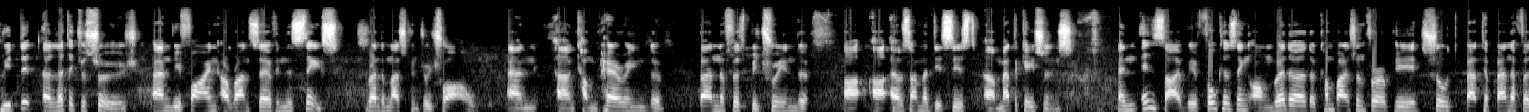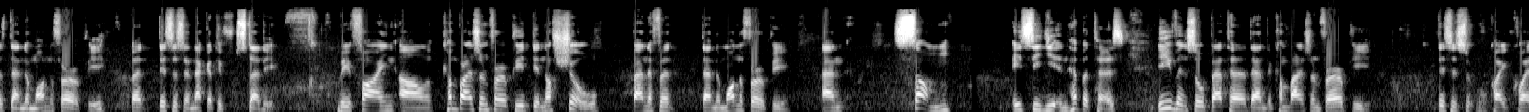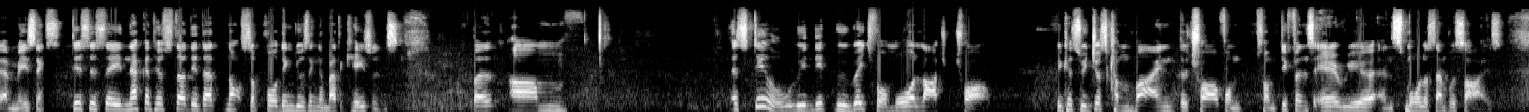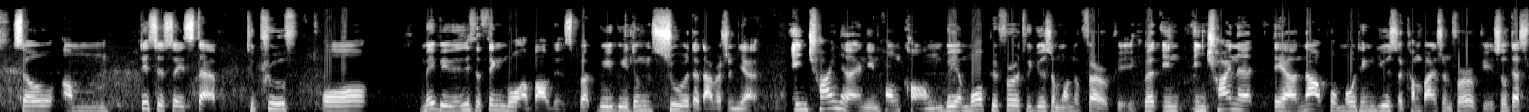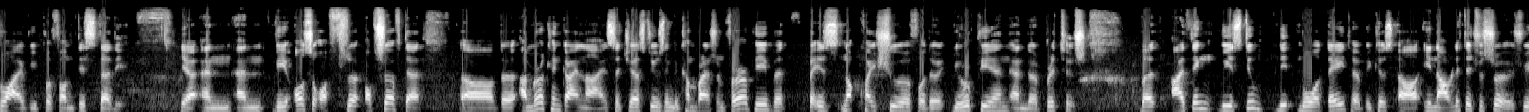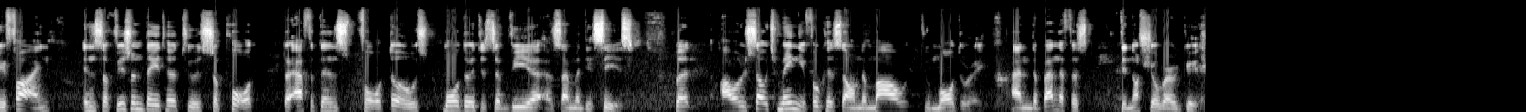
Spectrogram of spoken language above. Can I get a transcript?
we did a literature search and we find around 76 randomized control trial and uh, comparing the benefits between the uh, uh, Alzheimer's disease uh, medications. And inside, we're focusing on whether the combination therapy showed better benefits than the monotherapy, but this is a negative study. We find uh, combination therapy did not show benefit than the monotherapy, and some ACE inhibitors even show better than the combination therapy. This is quite quite amazing. This is a negative study that not supporting using the medications, but um, still we need we wait for more large trial because we just combine the trial from, from different area and smaller sample size. So um, this is a step to prove or maybe we need to think more about this, but we, we don't sure the direction yet. In China and in Hong Kong, we are more prefer to use a monotherapy. But in, in China, they are now promoting use of combination therapy. So that's why we perform this study. Yeah, and, and we also observe, observe that uh, the American guidelines suggest using the combination therapy, but, but it's not quite sure for the European and the British. But I think we still need more data because uh, in our literature search, we find insufficient data to support the evidence for those moderate to severe Alzheimer's disease. But our research mainly focused on the mild to moderate, and the benefits did not show very good.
